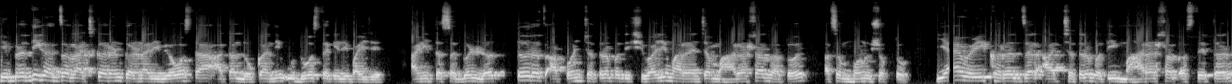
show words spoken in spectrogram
ही प्रतीकांचं राजकारण करणारी व्यवस्था आता लोकांनी उद्ध्वस्त केली पाहिजे. आणि तसं घडलं तरच आपण छत्रपती शिवाजी महाराजांच्या महाराष्ट्रात राहतोय असं म्हणू शकतो. यावेळी खरंच जर आज छत्रपती महाराष्ट्रात असते तर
